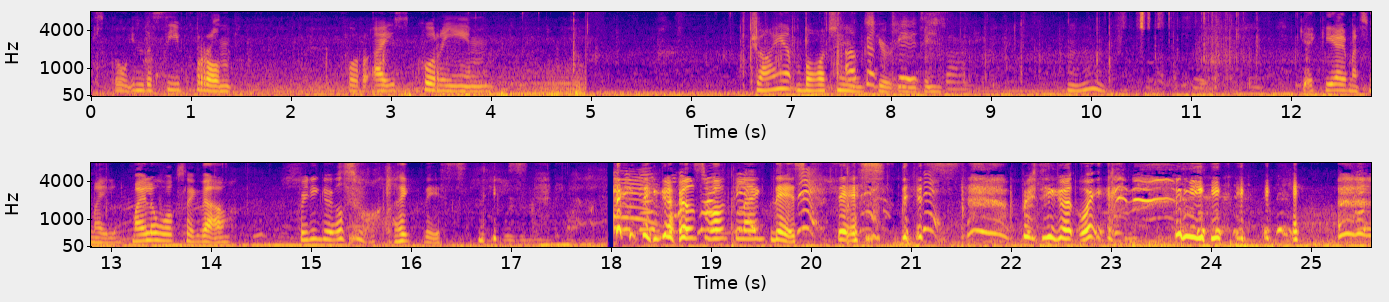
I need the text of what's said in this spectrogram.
Let's go in the seafront for ice cream. Giant buttons you're eating. Mm. Kaya kaya mas Milo. Milo walks like that. oh. Pretty girls walk like this. This. Pretty girls walk like this. This. This. Pretty good. Wait. That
